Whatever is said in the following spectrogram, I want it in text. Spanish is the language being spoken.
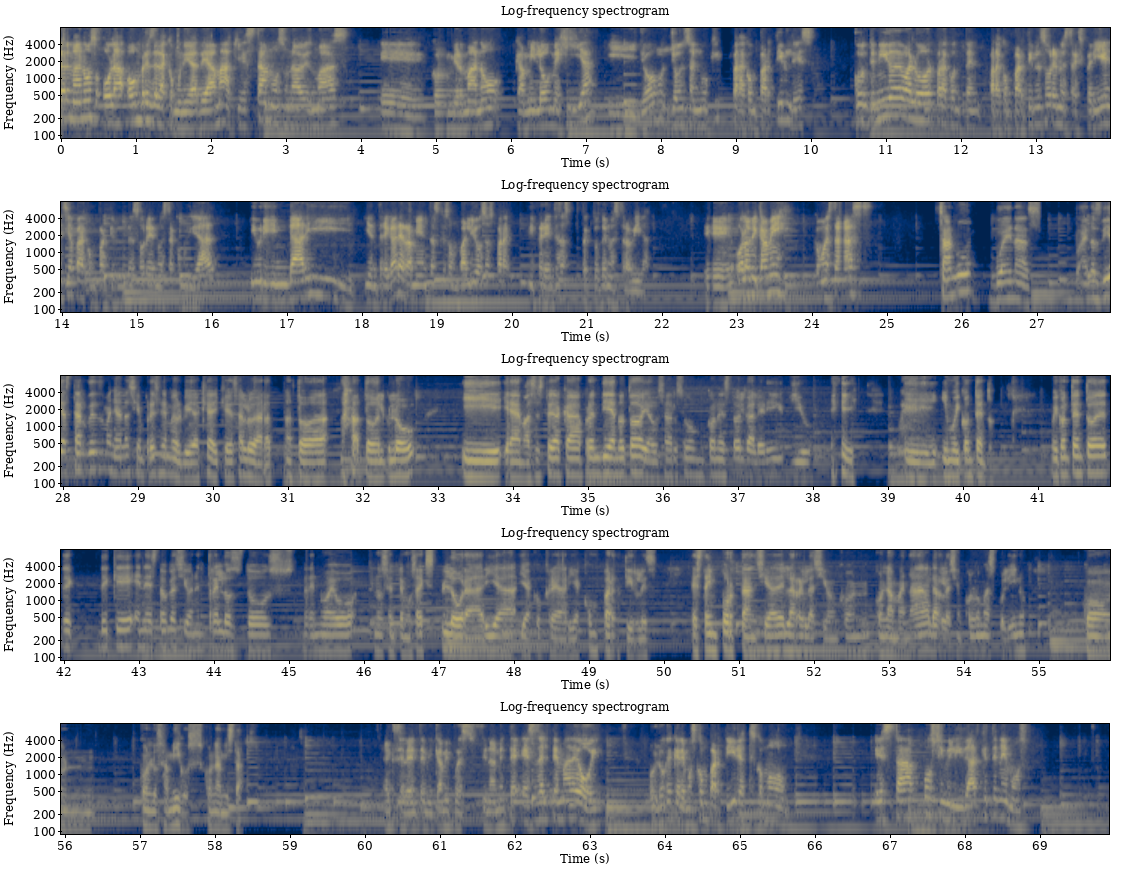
Hola hermanos, hola hombres de la comunidad de AMA, aquí estamos una vez más eh, con mi hermano Camilo Mejía y yo, John Sanuki, para compartirles contenido de valor, para, para compartirles sobre nuestra experiencia, para compartirles sobre nuestra comunidad y brindar y, entregar herramientas que son valiosas para diferentes aspectos de nuestra vida. Eh, hola mi Cami, ¿cómo estás? Sanu, buenas buenos días, tardes, mañanas, siempre se me olvida que hay que saludar a, toda, a todo el globo. Y, además estoy acá aprendiendo todavía a usar Zoom con esto del Gallery View y, muy contento. Muy contento de, que en esta ocasión entre los dos de nuevo nos sentemos a explorar y a, y a co-crear y a compartirles esta importancia de la relación con, con la manada, la relación con lo masculino, con con los amigos, con la amistad. Excelente, Mikami. Pues finalmente ese es el tema de hoy. Hoy lo que queremos compartir es como esta posibilidad que tenemos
